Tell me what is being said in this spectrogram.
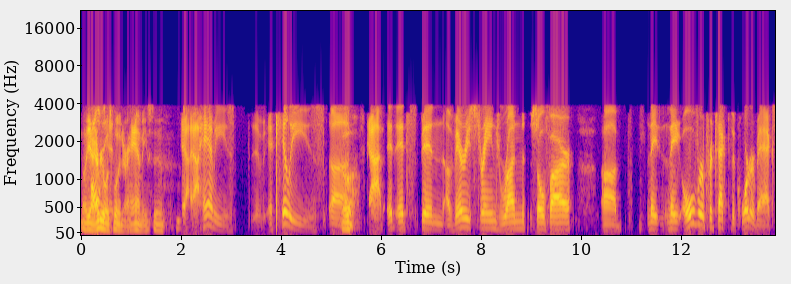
Well, yeah, everyone's pulling their hammies too. yeah, uh, hammies, Achilles. Uh, Oh. God, it, it's been a very strange run so far. Uh, they they overprotect the quarterbacks,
